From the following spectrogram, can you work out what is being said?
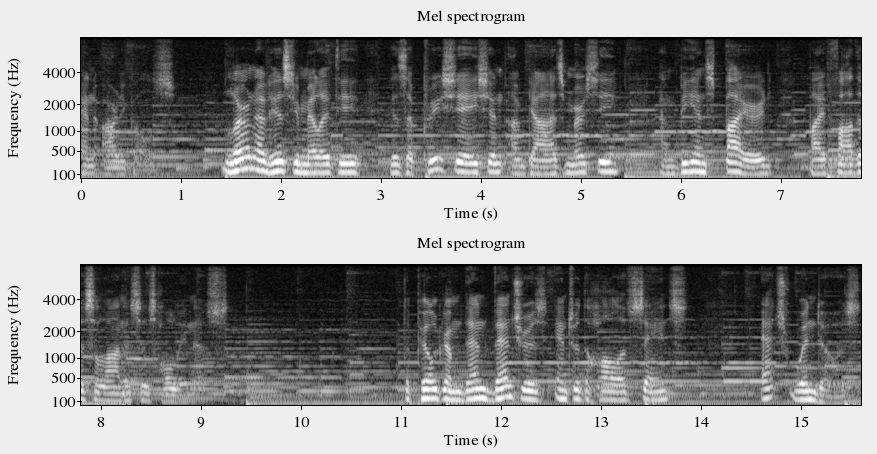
and articles. Learn of his humility, his appreciation of God's mercy, and be inspired by Father Solanus' holiness. The pilgrim then ventures into the Hall of Saints, etched windows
